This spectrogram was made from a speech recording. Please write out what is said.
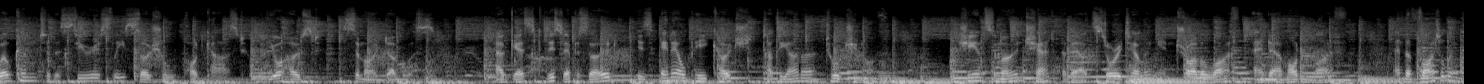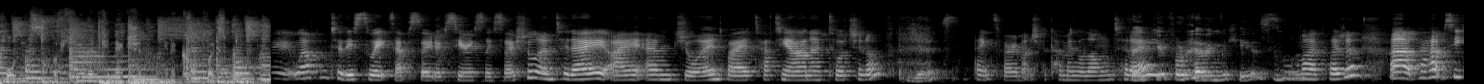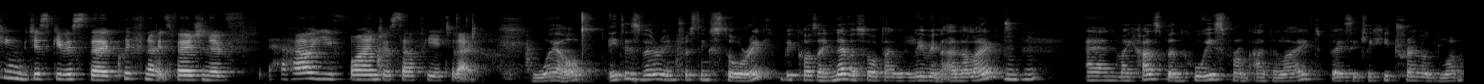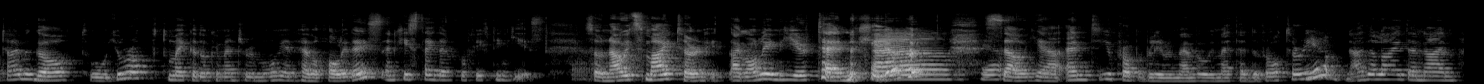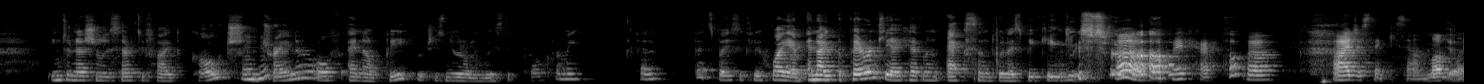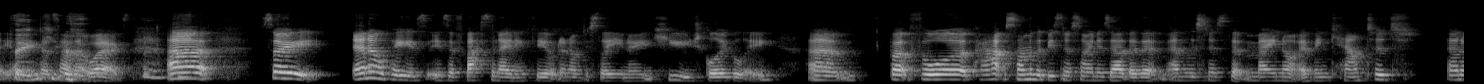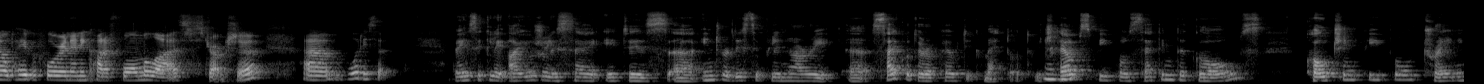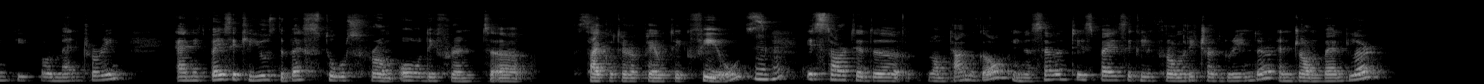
Welcome to the Seriously Social podcast with your host, Simone Douglas. Our guest this episode is NLP coach Tatiana Turchinov. She and Simone chat about storytelling in tribal life and our modern life, and the vital importance of human connection in a complex world. Welcome to this week's episode of Seriously Social, and today I am joined by Tatiana Torchinov. Yes. Thanks very much for coming along today. Thank you for having me here. Simone. My pleasure. Uh, perhaps you can just give us the Cliff Notes version of how you find yourself here today. Well, it is a very interesting story because I never thought I would live in Adelaide. Mm-hmm. And my husband, who is from Adelaide, basically he traveled a long time ago to Europe to make a documentary movie and have a holidays, and he stayed there for 15 years. So now it's my turn. I'm only in year 10 here. Ah, yeah. So yeah, and you probably remember we met at the Rotary Yeah. in Adelaide, and I'm internationally certified coach Mm-hmm. and trainer of NLP, which is neuro linguistic programming, that's basically who I am. And I apparently I have an accent when I speak English. Oh, okay. Well, I just think you sound lovely. I think that's you. how that works. Uh, so NLP is, is a fascinating field and obviously, you know, huge globally. Um, but for perhaps some of the business owners out there that, and listeners that may not have encountered NLP before in any kind of formalized structure, uh, what is it? Basically, I usually say it is uh, interdisciplinary uh, psychotherapeutic method, which Mhm. helps people setting the goals, coaching people, training people, mentoring, and it basically uses the best tools from all different uh, psychotherapeutic fields. It started a long time ago in the 70s, basically from Richard Grinder and John Bandler.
